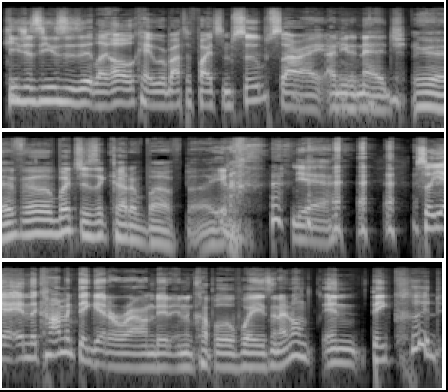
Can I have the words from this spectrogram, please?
he just uses it like, oh okay, we're about to fight some soups. All right, I need an edge. yeah, Phil Butcher's a cut above though. You know. Yeah. so yeah, in the comic they get around it in a couple of ways, and I don't and they could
